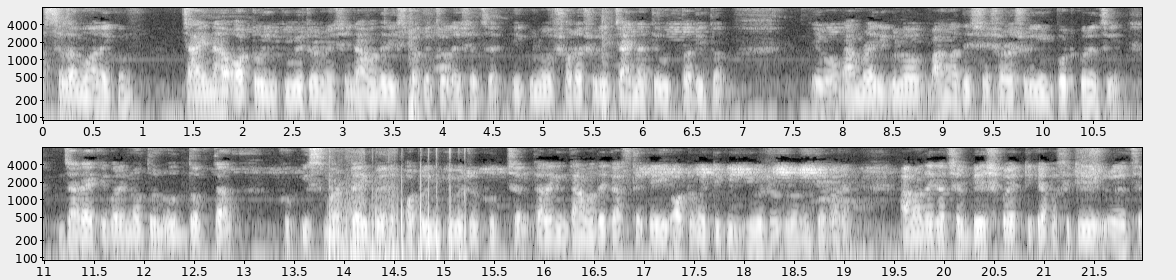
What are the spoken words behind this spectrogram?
আসসালামু আলাইকুম। চায়না অটো ইনকিউবেটর মেশিন আমাদের স্টকে চলে এসেছে। এগুলো সরাসরি চায়নাতে উৎপাদিত এবং আমরা এগুলো বাংলাদেশে সরাসরি ইম্পোর্ট করেছি। যারা একেবারে নতুন উদ্যোক্তা, খুব স্মার্ট টাইপের অটো ইনকিউবেটর খুঁজছেন, তারা কিন্তু আমাদের কাছ থেকে এই অটোমেটিক ইনকিউবেটরগুলো নিতে পারেন। আমাদের কাছে বেশ কয়েকটি ক্যাপাসিটি রয়েছে।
